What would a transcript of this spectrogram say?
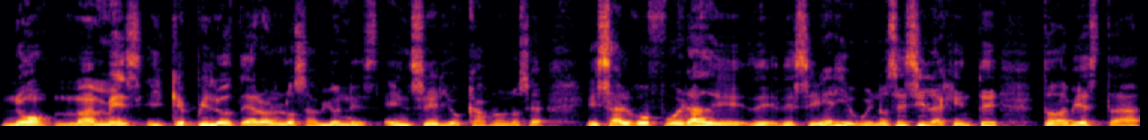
no mames, y que pilotearon los aviones. ¿En serio, cabrón? O sea, es algo fuera de, de, de serie, güey. No sé si la gente todavía está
